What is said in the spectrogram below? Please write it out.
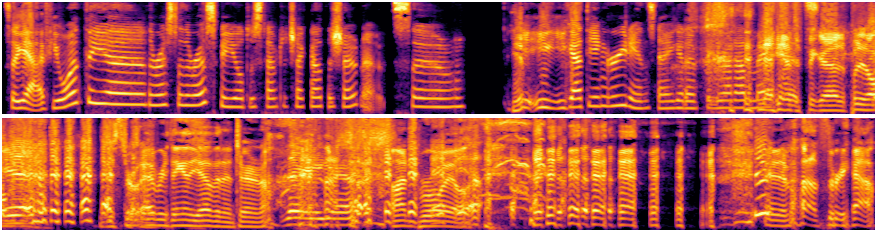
so yeah, if you want the uh the rest of the recipe, you'll just have to check out the show notes. So. Yep. You, you, you got the ingredients. Now you got to figure out how to now it. you have to figure out how to put it all together. yeah. Just throw everything in the oven and turn it on. There you go. on broil. in about three hours.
